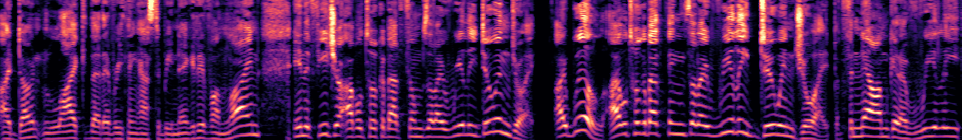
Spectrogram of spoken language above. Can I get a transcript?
I don't like that everything has to be negative online. In the future, I will talk about films that I really do enjoy. I will. I will talk about things that I really do enjoy. But for now, I'm going to really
